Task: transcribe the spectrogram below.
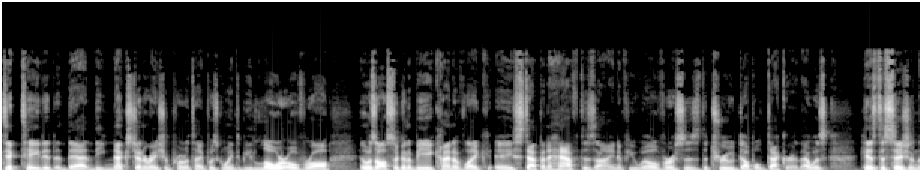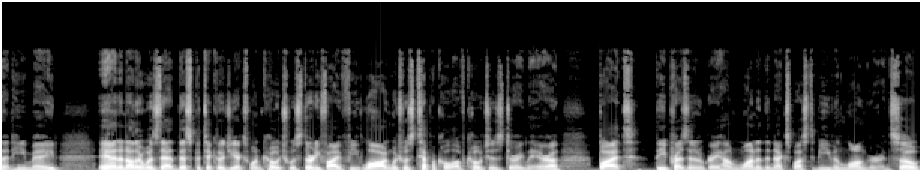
dictated that the next generation prototype was going to be lower overall. It was also going to be kind of like a step and a half design, if you will, versus the true double decker. That was his decision that he made. And another was that this particular GX1 coach was 35 feet long, which was typical of coaches during the era. But the president of Greyhound wanted the next bus to be even longer. And so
